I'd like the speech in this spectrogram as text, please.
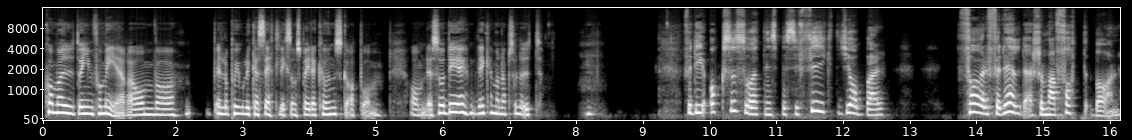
komma ut och informera om vad, eller på olika sätt liksom sprida kunskap om, om det. Så det, det kan man absolut. För det är också så att ni specifikt jobbar för föräldrar som har fått barn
